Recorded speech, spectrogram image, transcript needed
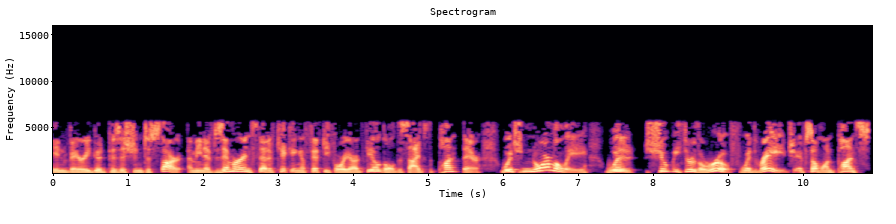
in very good position to start. I mean, if Zimmer, instead of kicking a 54 yard field goal, decides to punt there, which normally would shoot me through the roof with rage if someone punts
